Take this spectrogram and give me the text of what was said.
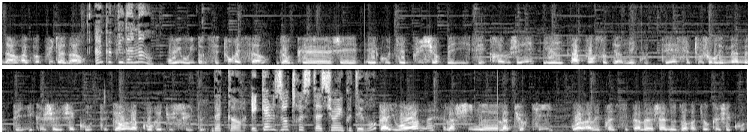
un an, un peu plus d'un an. Un peu plus d'un an? Oui, oui, donc c'est tout récent. Donc euh, j'ai écouté plusieurs pays étrangers et à force d'en écouter, c'est toujours les mêmes pays que j'écoute, dont la Corée du Sud, D'accord. Et quelles autres stations écoutez-vous? Taïwan, la Chine, la Turquie. Voilà les principales chaînes de radio que j'écoute.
